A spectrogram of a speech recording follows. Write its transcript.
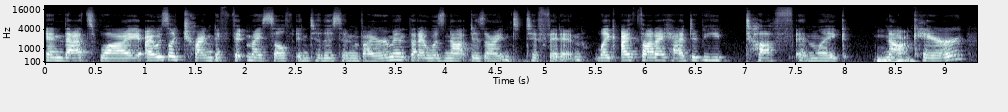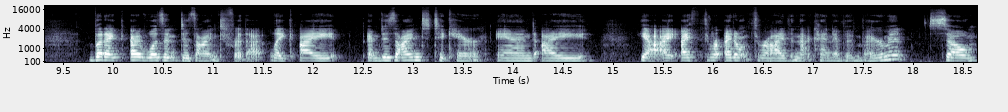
And that's why I was like trying to fit myself into this environment that I was not designed to fit in. Like, I thought I had to be tough and like mm-hmm. not care, but I, I wasn't designed for that. Like, I am designed to care. And I, yeah, I, I, I don't thrive in that kind of environment. So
